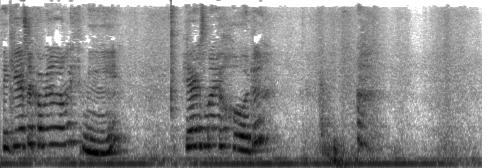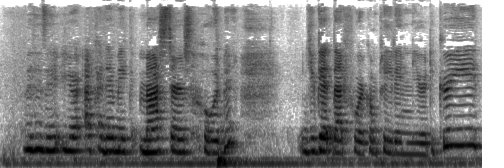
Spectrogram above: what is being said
thank you guys for coming along with me. Here's my hood. This is it, your academic master's hood. You get that for completing your degree.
